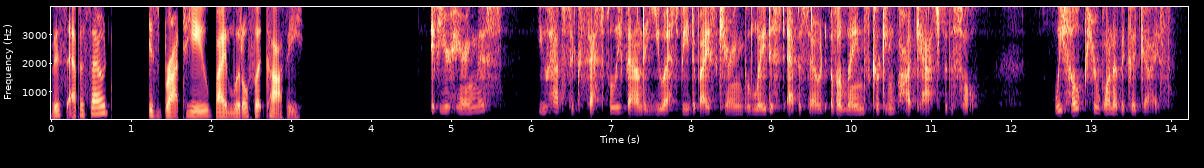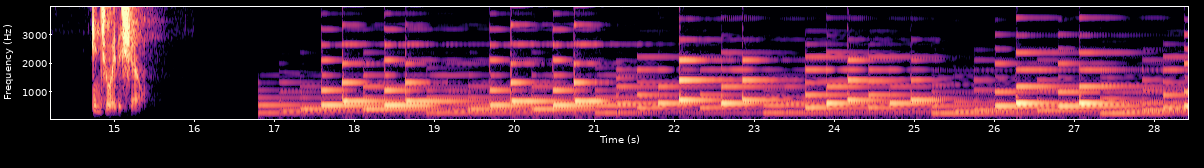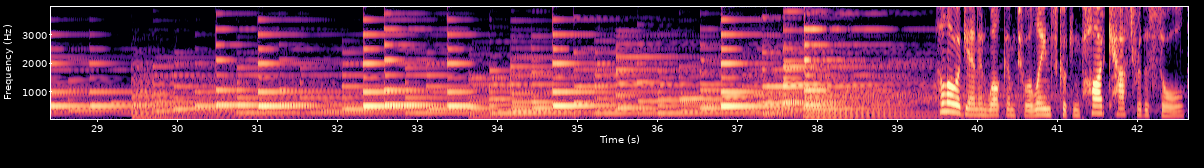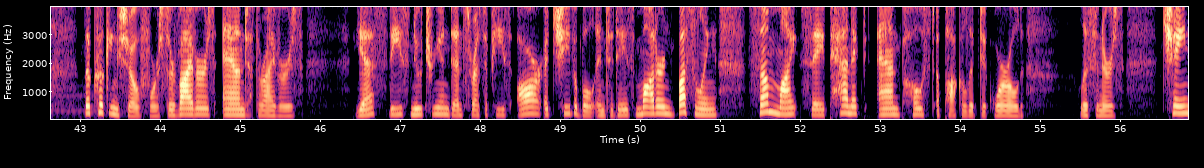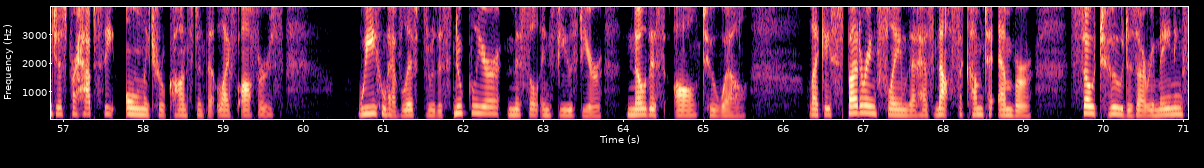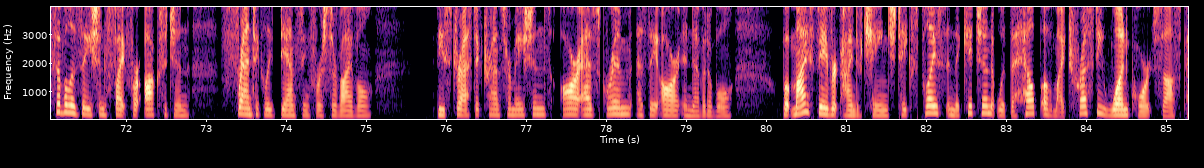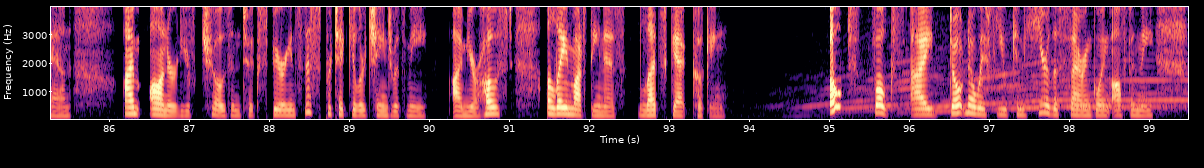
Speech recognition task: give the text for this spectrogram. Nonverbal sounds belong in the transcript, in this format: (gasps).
This episode is brought to you by Littlefoot Coffee. If you're hearing this, you have successfully found a USB device carrying the latest episode of Elaine's Cooking Podcast for the Soul. We hope you're one of the good guys. Enjoy the show. Again, and welcome to Elaine's Cooking Podcast for the Soul, the cooking show for survivors and thrivers. Yes, these nutrient dense recipes are achievable in today's modern, bustling, some might say panicked and post apocalyptic world. Listeners, change is perhaps the only true constant that life offers. We who have lived through this nuclear missile infused year know this all too well. Like a sputtering flame that has not succumbed to ember, so too does our remaining civilization fight for oxygen, frantically dancing for survival. These drastic transformations are as grim as they are inevitable. But my favorite kind of change takes place in the kitchen with the help of my trusty one quart saucepan. I'm honored you've chosen to experience this particular change with me. I'm your host, Elaine Martinez. Let's get cooking. Oops, folks, I don't know if you can hear the siren going off in the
